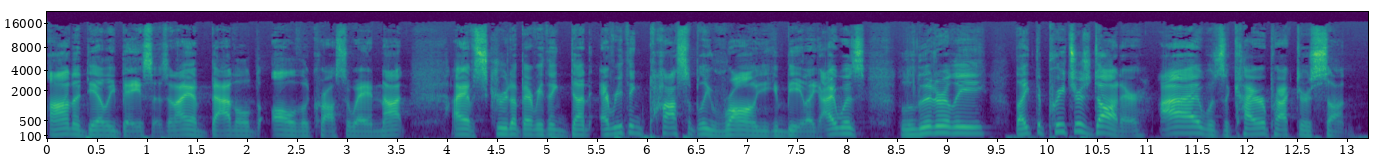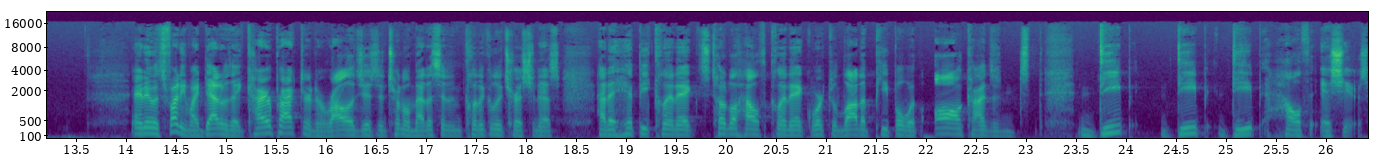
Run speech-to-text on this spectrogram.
on a daily basis? And I have battled all across the way and not, I have screwed up everything, done everything possibly wrong you can be. Like I was literally like the preacher's daughter, I was the chiropractor's son. And it was funny. My dad was a chiropractor, neurologist, internal medicine, and clinical nutritionist. Had a hippie clinic, total health clinic. Worked with a lot of people with all kinds of deep deep, deep health issues.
